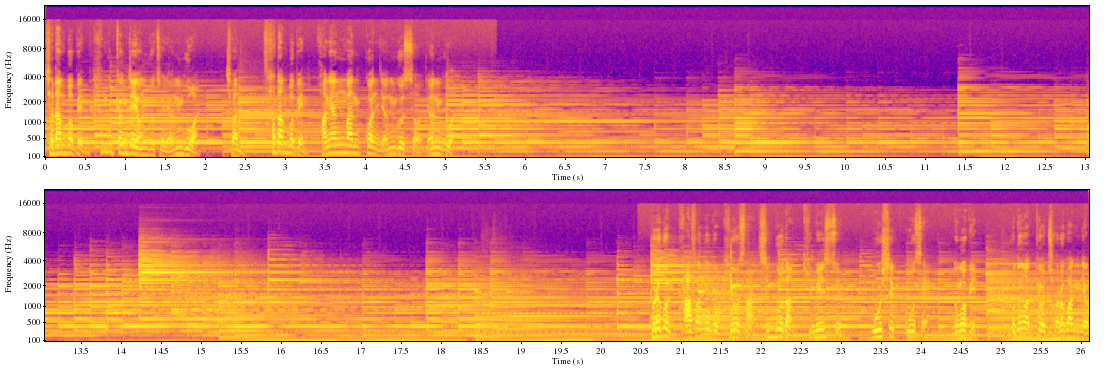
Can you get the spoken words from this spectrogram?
재단법인 한국경제연구소 연구원 전 사단법인 광양만권 연구소 연구원 구례군 가산고구 기호사 진보당 김일순 55세 농업인 고등학교 졸업학력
